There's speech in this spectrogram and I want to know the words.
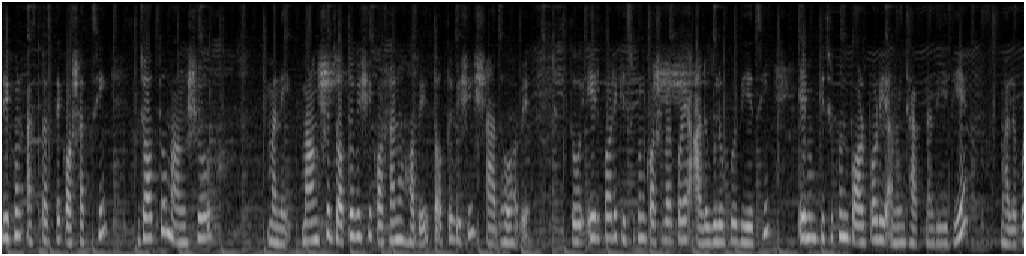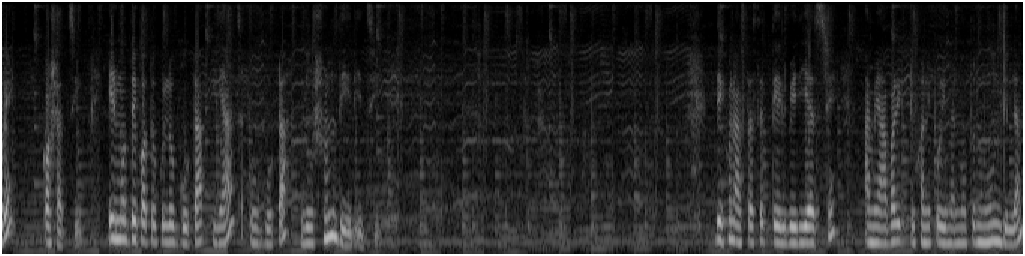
দেখুন, আস্তে আস্তে কষাচ্ছি। যত মাংস মানে মাংস যত বেশি কষানো হবে, তত বেশি স্বাদও হবে। তো এরপরে কিছুক্ষণ কষাবার পরে আলুগুলোকেও দিয়েছি এবং কিছুক্ষণ পর পরই আমি ঢাকনা দিয়ে দিয়ে ভালো করে কষাচ্ছি। এর মধ্যে কতগুলো গোটা পেঁয়াজ ও গোটা রসুন দিয়ে দিয়েছি। দেখুন, আস্তে আস্তে তেল বেরিয়ে আসছে। আমি আবার একটুখানি পরিমাণ মতো নুন দিলাম।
